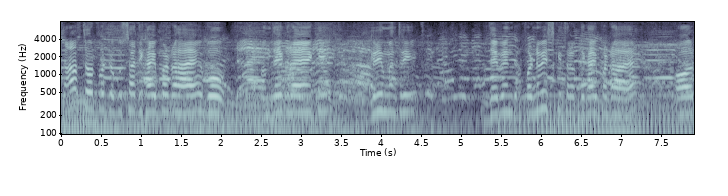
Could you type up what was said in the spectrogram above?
साफ़ तौर पर जो गुस्सा दिखाई पड़ रहा है, वो हम देख रहे हैं कि गृह मंत्री देवेंद्र फडणवीस की तरफ़ दिखाई पड़ रहा है। और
